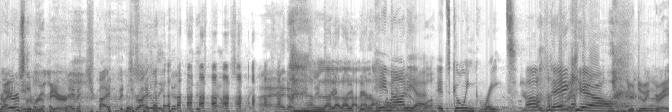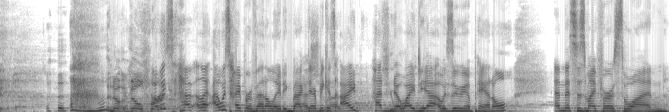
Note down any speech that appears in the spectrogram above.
Where's the root beer? I beer? haven't tried. I haven't tried. Really, you're just bouncing like I, I don't usually La, drink la, la, root la, beer. la. Hey, when I do- Nadia, it's going great. Oh, thank you. You're doing great. No, Bill, for I was ha- like I was hyperventilating back Yeah, there because was. I had She no was. idea I was doing a panel, and this is my first one.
